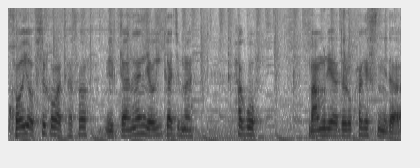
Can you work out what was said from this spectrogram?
거의 없을 것 같아서 일단은 여기까지만 하고 마무리하도록 하겠습니다.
